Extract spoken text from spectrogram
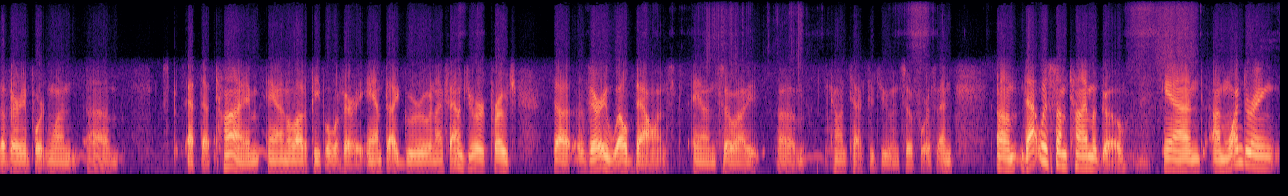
a very important one um, at that time, and a lot of people were very anti-guru, and I found your approach uh, very well balanced, and so I um, contacted you and so forth. And um, that was some time ago, and I'm wondering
